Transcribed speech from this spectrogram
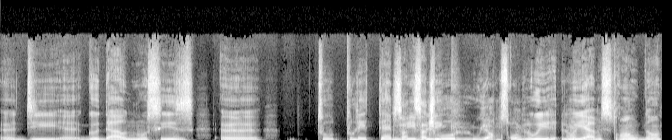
dit Go down Moses, tous les thèmes Sa bibliques. Satchmo, Louis Armstrong? Louis, Louis Armstrong, donc.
